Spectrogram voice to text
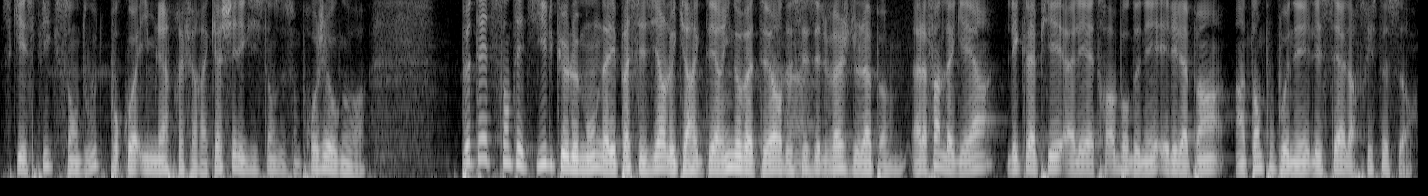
Ce qui explique sans doute pourquoi Himmler préféra cacher l'existence de son projet Angora. Peut-être sentait-il que le monde n'allait pas saisir le caractère innovateur de Ah. ces élevages de lapins. À la fin de la guerre, les clapiers allaient être abandonnés et les lapins, un temps pouponnés, laissés à leur triste sort.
